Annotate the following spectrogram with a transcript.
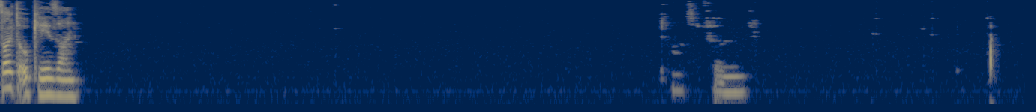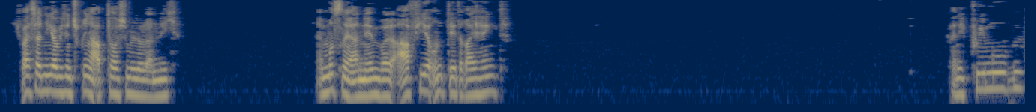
Sollte okay sein. Ich weiß halt nicht, ob ich den Springer abtauschen will oder nicht. Er muss nur ja nehmen, weil A4 und D3 hängt. Kann ich pre-moven?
